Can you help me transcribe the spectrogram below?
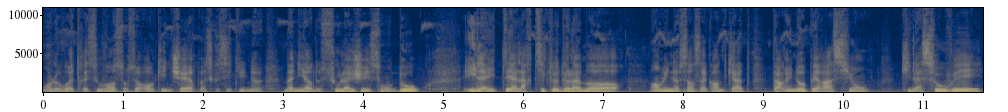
on le voit très souvent sur ce rocking chair, parce que c'est une manière de soulager son dos. Il a été à l'article de la mort en 1954 par une opération qui l'a sauvé,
